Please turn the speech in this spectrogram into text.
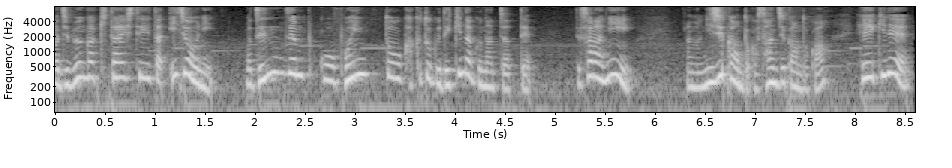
まあ、自分が期待していた以上にまあ、全然こうポイントを獲得できなくなっちゃってでさらにあの2時間とか3時間とか平気で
